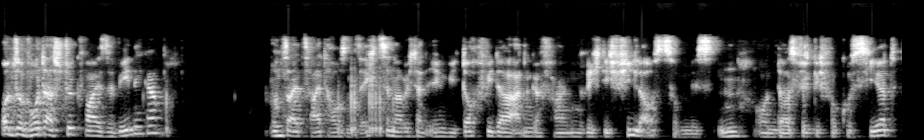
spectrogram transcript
Und so wurde das stückweise weniger. Und seit 2016 habe ich dann irgendwie doch wieder angefangen, richtig viel auszumisten und das wirklich fokussiert.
